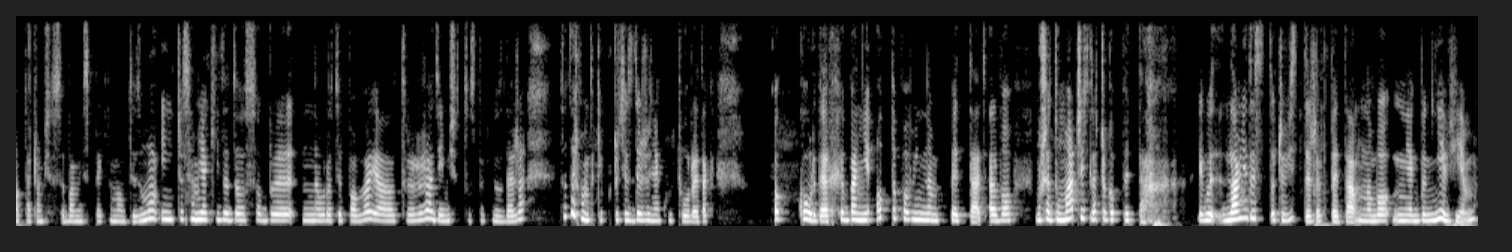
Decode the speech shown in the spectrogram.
otaczam się osobami z spektrum autyzmu i czasami jak idę do osoby neurotypowej, a trochę rzadziej mi się to ostatnio zdarza, to też mam takie poczucie zderzenia kultury. Tak o kurde, chyba nie o to powinnam pytać, albo muszę tłumaczyć, dlaczego pyta. Jakby dla mnie to jest oczywiste, że pytam, no bo jakby nie wiem,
